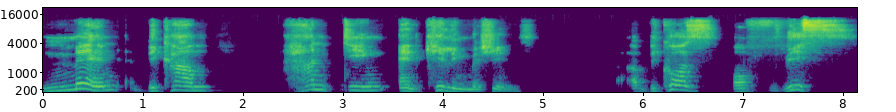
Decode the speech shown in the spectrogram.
men become hunting and killing machines Uh, because of this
